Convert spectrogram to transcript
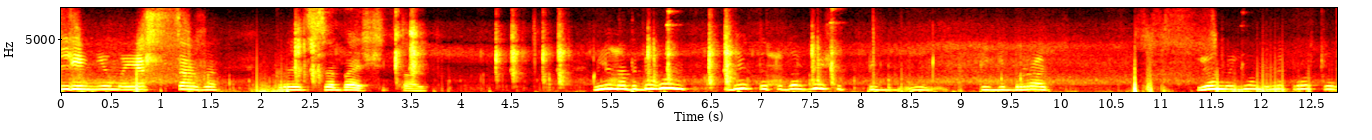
блин, ё я ж сам закрив себе, считай. Блин, надо бегом бігти туди вещи під, підібрати. Ё-моё, мене просто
